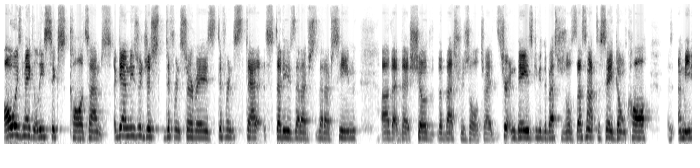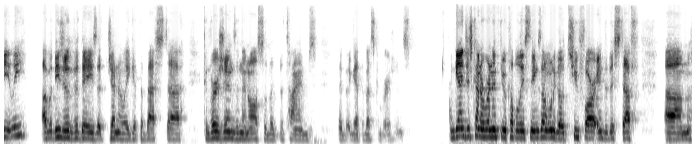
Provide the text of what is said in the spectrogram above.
always make at least six call attempts. Again, these are just different surveys, different stat studies that I've that I've seen uh, that that show the best results. Right, certain days give you the best results. That's not to say don't call immediately, uh, but these are the days that generally get the best uh, conversions, and then also the, the times that get the best conversions. Again, just kind of running through a couple of these things. I don't want to go too far into this stuff. Um,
